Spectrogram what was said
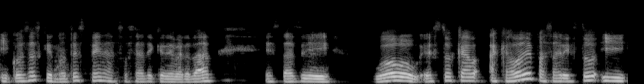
y cosas que no te esperas, o sea, de que de verdad estás de, wow, esto acaba, acaba de pasar esto y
